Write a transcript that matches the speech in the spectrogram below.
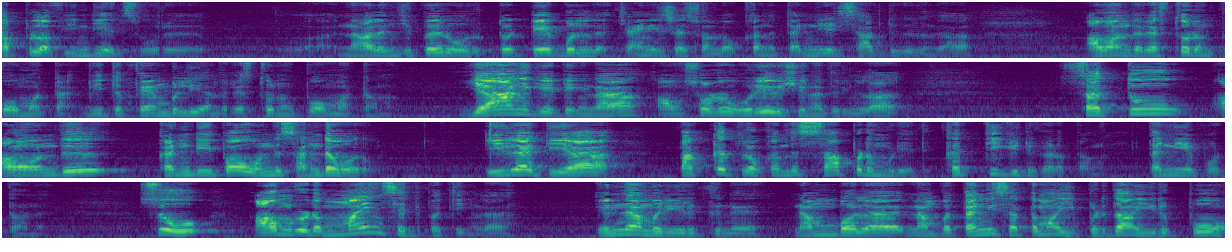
கப்பல் ஆஃப் இந்தியன்ஸ் ஒரு நாலஞ்சு பேர் ஒரு டேபிளில் சைனீஸ் ரெஸ்டாரண்ட்ல உட்காந்து தண்ணி அடி சாப்பிட்டுட்டு இருந்தா அவன் அந்த ரெஸ்டாரண்ட் போக மாட்டான். வித் ஃபேமிலி அந்த ரெஸ்டாரண்ட் போக மாட்டான். ஏன்னு கேட்டிங்கன்னா அவன் சொல்கிற ஒரே விஷயம் என்ன தெரியுங்களா? சத்து அவன் வந்து கண்டிப்பாக ஒன்று சண்டை வரும். இல்லாட்டியா பக்கத்தில் உட்காந்து சாப்பிட முடியாது. கத்திக்கிட்டு கிடப்பாங்க தண்ணியை போட்டோன்னு ஸோ அவங்களோட மைண்ட் செட் பார்த்தீங்களா? என்ன மாதிரி இருக்குன்னு? நம்மள நம்ம தனி சத்தமாக இப்படி தான் இருப்போம்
